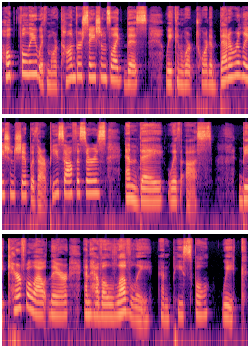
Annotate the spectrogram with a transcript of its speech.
Hopefully, with more conversations like this, we can work toward a better relationship with our peace officers and they with us. Be careful out there and have a lovely and peaceful week.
